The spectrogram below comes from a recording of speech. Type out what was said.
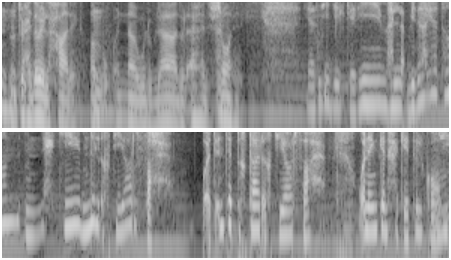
إنه تروحي دولة لحالك طب وأنا والأولاد والأهل شلون هيك؟ يا سيدي الكريم هلأ بداية بنحكي من الاختيار الصح. وقت أنت بتختار اختيار صح. وأنا يمكن حكيت لكم.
